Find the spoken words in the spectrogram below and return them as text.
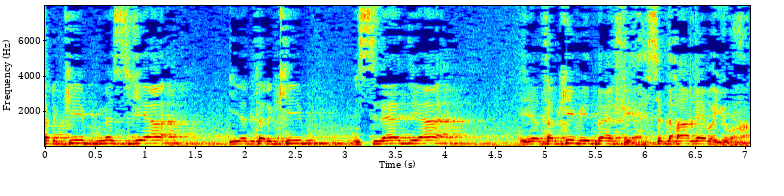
tarkiib masjia iyo tarkiib isnaadia iyo tarkiib idaafi ah saddexdaa qayb ayuu ahaa.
